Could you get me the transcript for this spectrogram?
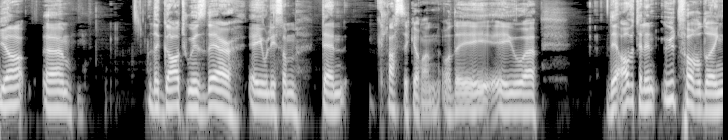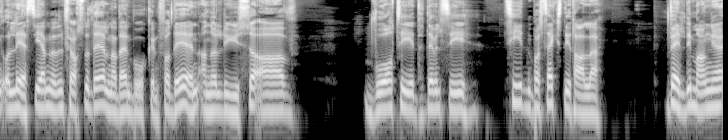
Ja, um, The God Who Is There er jo liksom den klassikeren, og det er jo eh, det er av og til en utfordring å lese gjennom den første delen av den boken, for det er en analyse av vår tid, det vil si tiden på 60-tallet. Veldig mange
